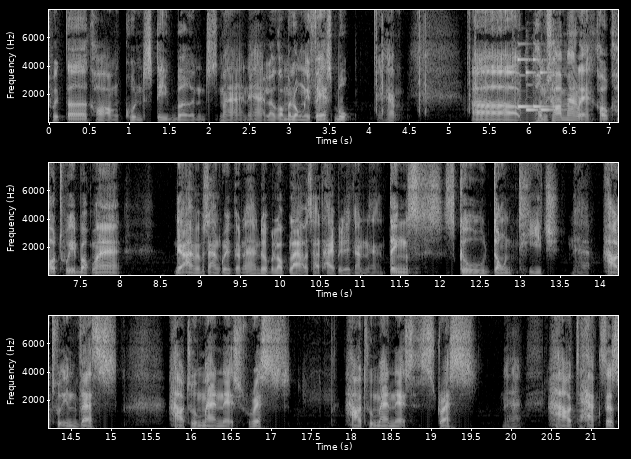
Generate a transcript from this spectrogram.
Twitter ของคุณสตีฟเบิร์นส์มานะฮะแล้วก็มาลงใน Facebook นะครับผมชอบมากเลยเขาเขาทวีตบอกว่า เดี๋ยวอ่านเป็นภาษาอังกฤษก่อนนะฮะเดี๋ยวเราแปลภาษาไทยไปด้วยกันนะ things school don't teach นะฮะ how to invest how to manage risk how to manage stress นะฮะ how taxes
